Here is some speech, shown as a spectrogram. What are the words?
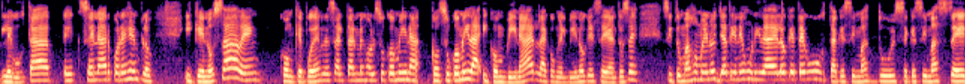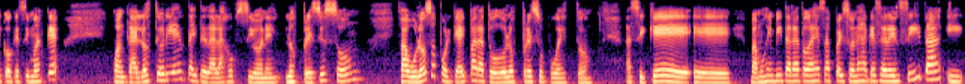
le gusta eh, cenar, por ejemplo, y que no saben con que pueden resaltar mejor su comida, con su comida y combinarla con el vino que sea. Entonces, si tú más o menos ya tienes una idea de lo que te gusta, que si más dulce, que si más seco, que si más qué, Juan Carlos te orienta y te da las opciones. Los precios son fabulosos porque hay para todos los presupuestos. Así que eh, vamos a invitar a todas esas personas a que se den cita y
